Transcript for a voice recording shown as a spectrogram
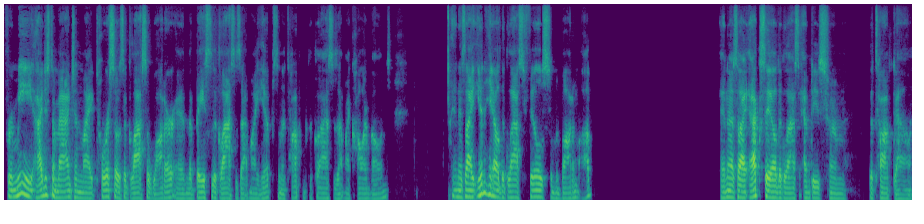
for me, I just imagine my torso is a glass of water, and the base of the glass is at my hips, and the top of the glass is at my collarbones. And as I inhale, the glass fills from the bottom up. And as I exhale, the glass empties from the top down.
